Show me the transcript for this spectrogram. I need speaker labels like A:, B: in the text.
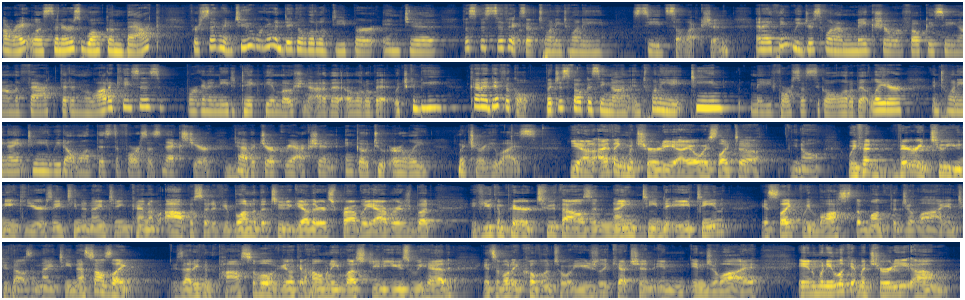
A: All right, listeners, welcome back. For segment two, we're going to dig a little deeper into the specifics of 2020 seed selection. And I think we just want to make sure we're focusing on the fact that in a lot of cases, we're going to need to take the emotion out of it a little bit, which can be kind of difficult. But just focusing on in 2018, maybe force us to go a little bit later. In 2019, we don't want this to force us next year mm-hmm. to have a jerk reaction and go too early maturity wise.
B: Yeah, I think maturity, I always like to, you know, we've had very two unique years, 18 and 19, kind of opposite. If you blended the two together, it's probably average. But if you compare 2019 to 18, it's like we lost the month of July in 2019. That sounds like is that even possible? If you look at how many less GDUs we had, it's about equivalent to what we usually catch in in, in July. And when you look at maturity, um,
